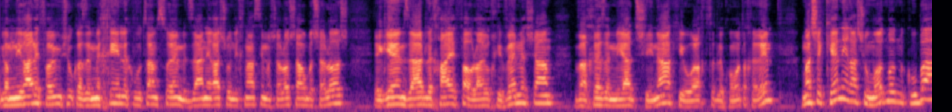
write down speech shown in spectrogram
גם נראה לפעמים שהוא כזה מכין לקבוצה מסוימת, זה היה נראה שהוא נכנס עם ה-3-4-3, הגיע עם זה עד לחיפה, אולי הוא כיוון לשם, ואחרי זה מיד שינה, כי הוא הלך קצת למקומות אחרים. מה שכן נראה שהוא מאוד מאוד מקובע,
